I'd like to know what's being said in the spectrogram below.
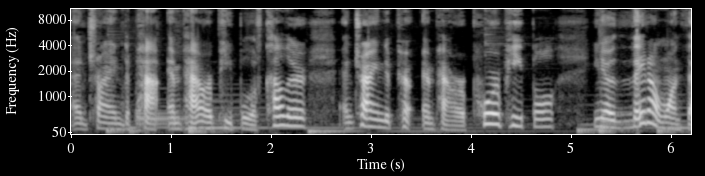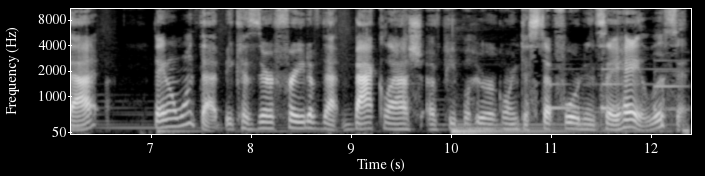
and trying to empower people of color and trying to empower poor people. You know, they don't want that. They don't want that because they're afraid of that backlash of people who are going to step forward and say, hey, listen,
